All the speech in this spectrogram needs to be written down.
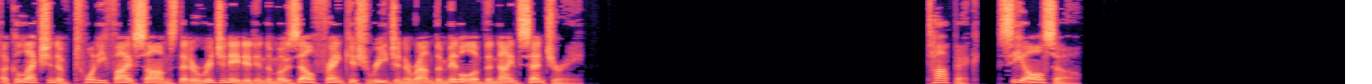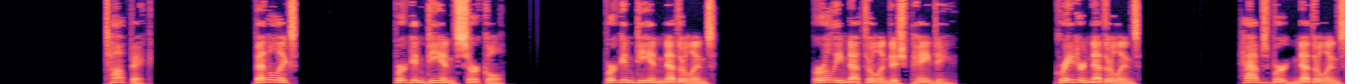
a collection of 25 psalms that originated in the Moselle-Frankish region around the middle of the 9th century. See also Benelux. Burgundian Circle. Burgundian Netherlands. Early Netherlandish painting. Greater Netherlands. Habsburg Netherlands.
